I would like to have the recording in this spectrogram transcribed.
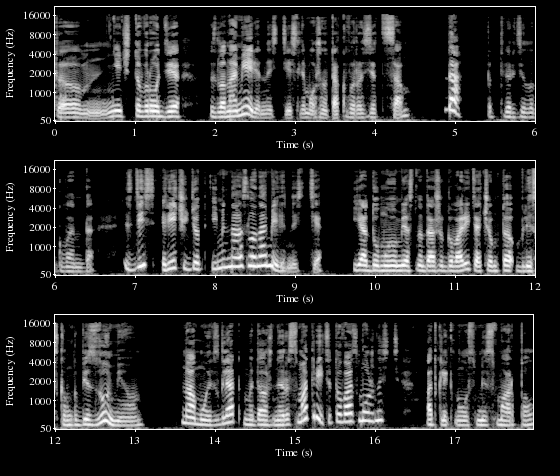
э, нечто вроде злонамеренности, если можно так выразиться». «Да», — подтвердила Гвенда, — «здесь речь идет именно о злонамеренности. Я думаю, уместно даже говорить о чем-то близком к безумию». «На мой взгляд, мы должны рассмотреть эту возможность», — откликнулась мисс Марпл.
